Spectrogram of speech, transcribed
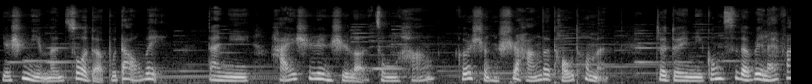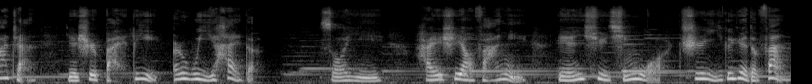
也是你们做的不到位。”但你还是认识了总行和省市行的头头们，这对你公司的未来发展也是百利而无一害的。所以还是要罚你连续请我吃一个月的饭。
